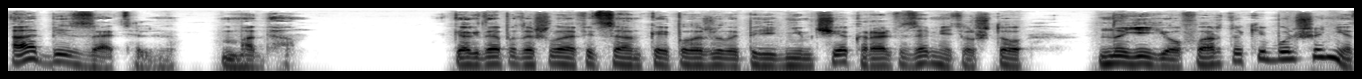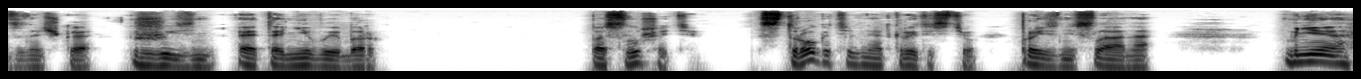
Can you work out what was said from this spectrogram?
Обязательно, мадам. Когда подошла официантка и положила перед ним чек, Ральф заметил, что на ее фартуке больше нет значка «Жизнь – это не выбор». «Послушайте», с трогательной открытостью произнесла она. Мне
